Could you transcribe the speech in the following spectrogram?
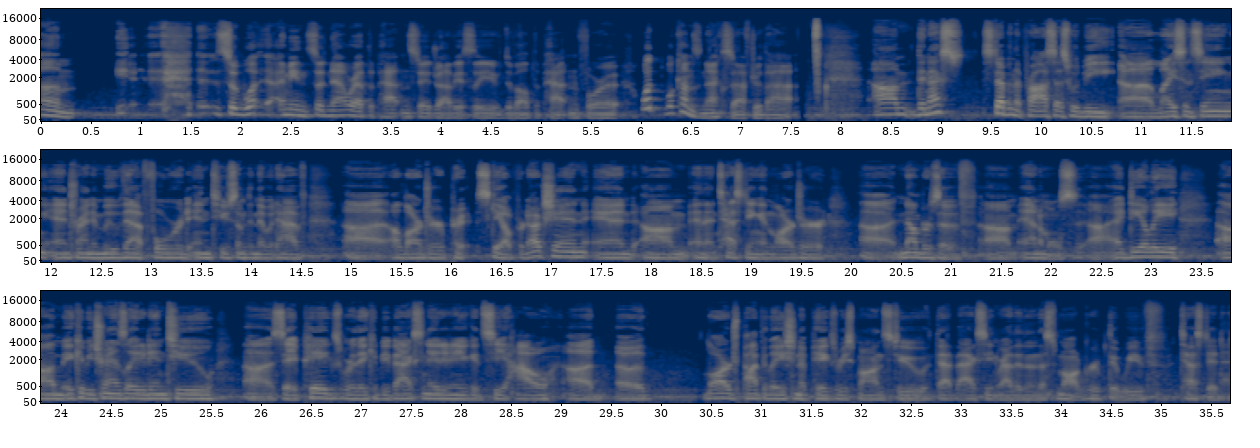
Um, so what I mean, so now we're at the patent stage. Obviously, you've developed the patent for it. What what comes next after that? Um, the next step in the process would be uh, licensing and trying to move that forward into something that would have uh, a larger pr- scale production and um, and then testing in larger uh, numbers of um, animals. Uh, ideally, um, it could be translated into uh, say pigs where they could be vaccinated and you could see how uh, a large population of pigs responds to that vaccine rather than the small group that we've tested.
